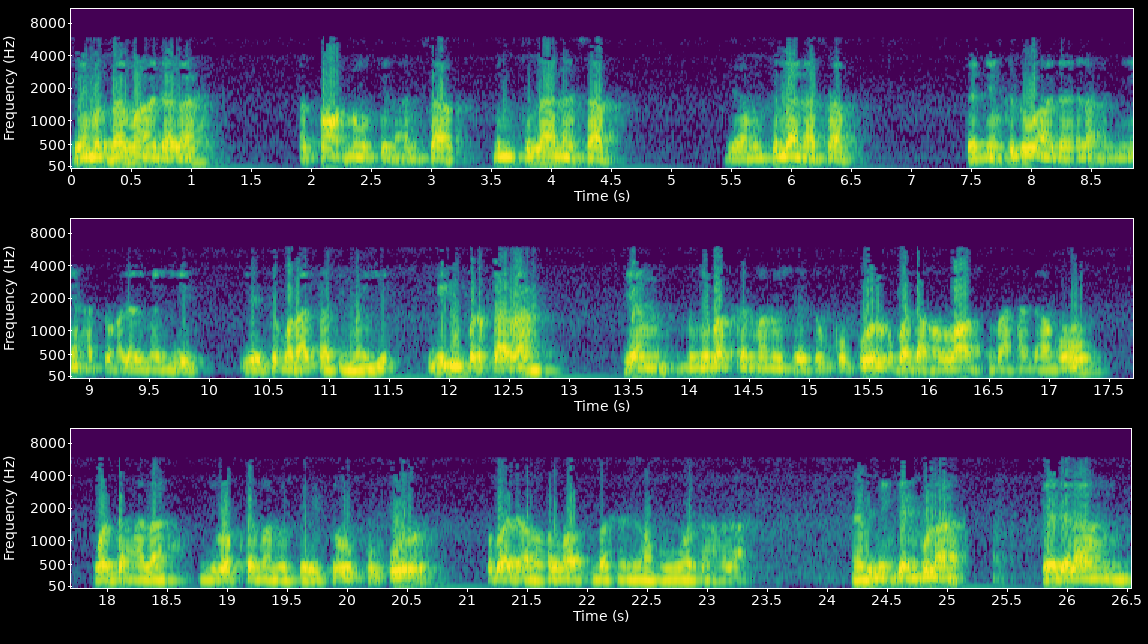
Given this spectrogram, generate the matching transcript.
Yang pertama adalah at-ta'nu fil ansab, mencela nasab. Ya, mencela nasab. Dan yang kedua adalah an-niyahatu 'alal mayyit, yaitu meratapi mayit. Ini dua perkara yang menyebabkan manusia itu kufur kepada Allah Subhanahu wa taala menyebabkan manusia itu kufur kepada Allah Subhanahu wa taala. Nah, demikian pula ya dalam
